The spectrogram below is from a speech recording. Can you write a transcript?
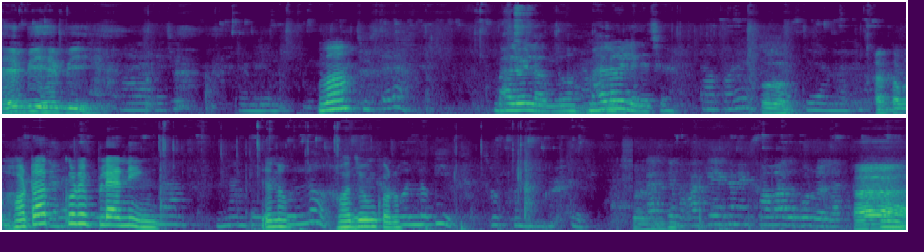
হেভি হেভি মা? ভালোই লাগল। ভালোই লেগেছে। হঠাৎ করে প্ল্যানিং জানো হজম করো। হ্যাঁ।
